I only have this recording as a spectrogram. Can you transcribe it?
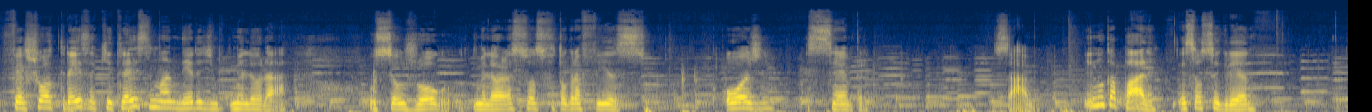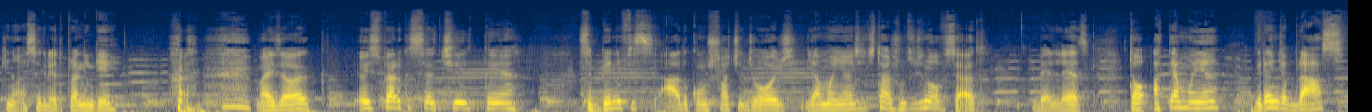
fechou três aqui, três maneiras de melhorar o seu jogo, melhorar as suas fotografias, hoje e sempre, sabe? E nunca pare, esse é o segredo, que não é segredo para ninguém, mas eu, eu espero que você te tenha se beneficiado com o shot de hoje e amanhã a gente tá junto de novo, certo? Beleza? Então até amanhã, grande abraço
